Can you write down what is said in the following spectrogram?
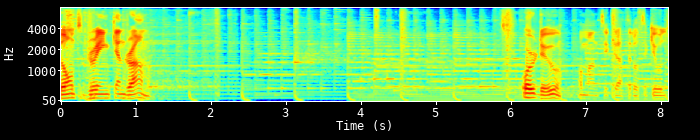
Don't drink and drum. Or do, om man tycker att det låter guld.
